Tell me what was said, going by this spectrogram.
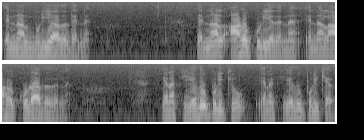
என்னால் முடியாதது என்ன? என்னால் ஆகக்கூடியது என்ன? என்னால் ஆகக்கூடாதது என்ன? எனக்கு எது பிடிக்கும்? எனக்கு எது பிடிக்காது?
